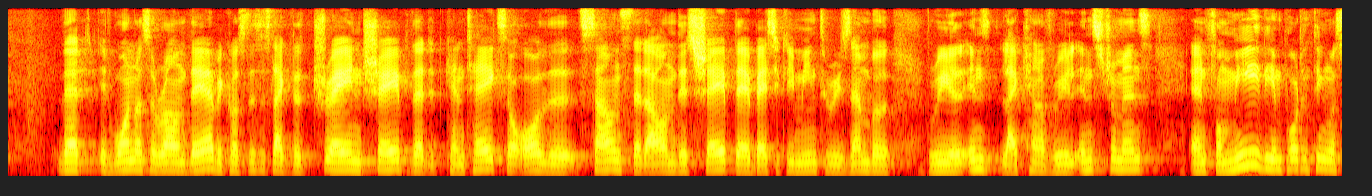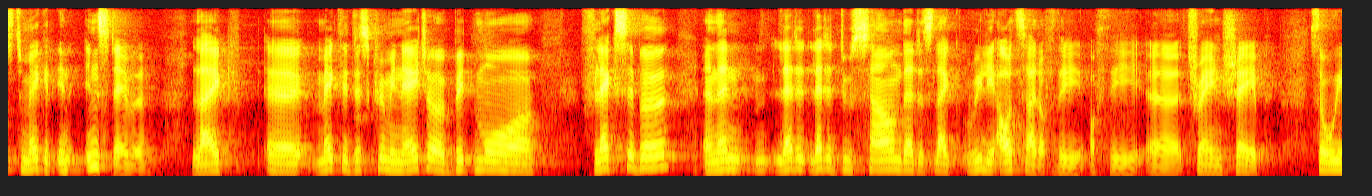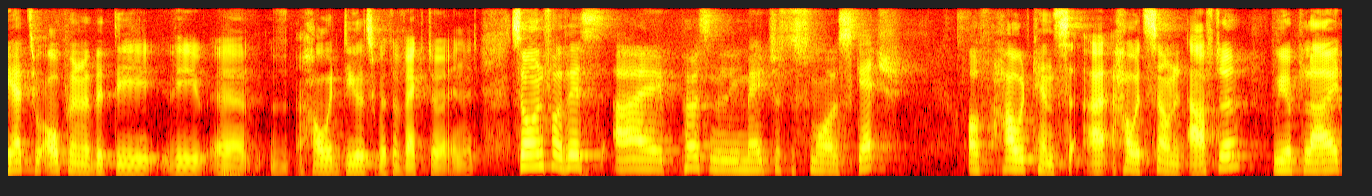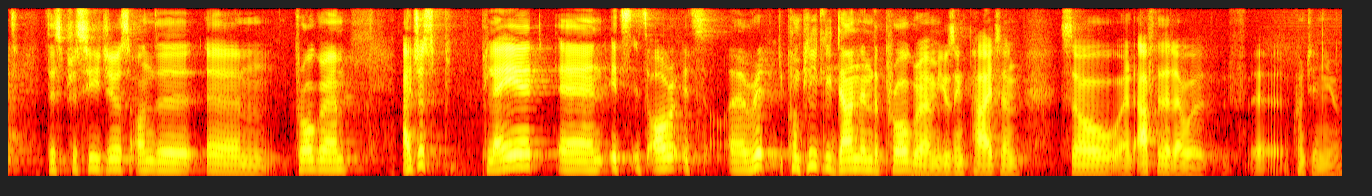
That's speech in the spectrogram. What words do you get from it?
that it wanders around there because this is like the trained shape that it can take. So all the sounds that are on this shape, they basically mean to resemble real, in, like kind of real instruments. And for me, the important thing was to make it in, unstable, like uh, make the discriminator a bit more flexible, and then let it let it do sound that is like really outside of the of the uh, trained shape. So we had to open a bit the, the, uh, how it deals with the vector in it. So and for this, I personally made just a small sketch of how it, can, uh, how it sounded after we applied these procedures on the um, program. I just play it, and it's, it's, all, it's uh, written, completely done in the program using Python. So, and after that, I will uh, continue.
